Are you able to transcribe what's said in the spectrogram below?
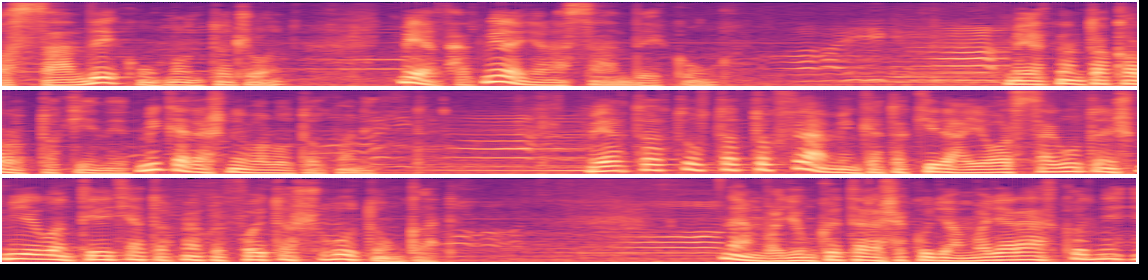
A szándékunk? mondta John. Miért? Hát mi legyen a szándékunk? Miért nem takarodtok innét? Mi keresni valótok van itt? Miért tartóztattok fel minket a királyi országúton, és mi jogon tiltjátok meg, hogy folytassuk útunkat? Nem vagyunk kötelesek ugyan magyarázkodni,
